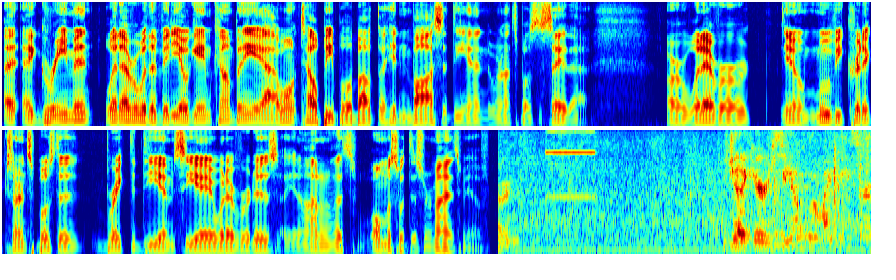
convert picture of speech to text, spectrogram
a agreement, whatever, with a video game company. Yeah, I won't tell people about the hidden boss at the end. We're not supposed to say that, or whatever. You know, movie critics aren't supposed to break the DMCA or whatever it is. You know, I don't know. That's almost what this reminds me of. Would you like your Do we receipt? know who it might be, sir?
